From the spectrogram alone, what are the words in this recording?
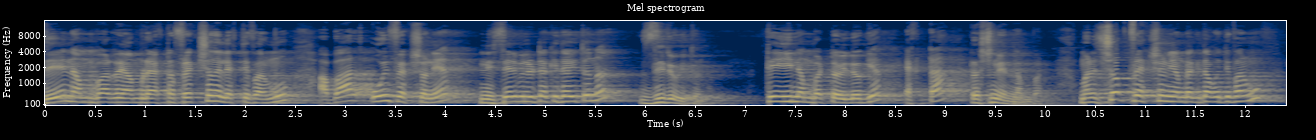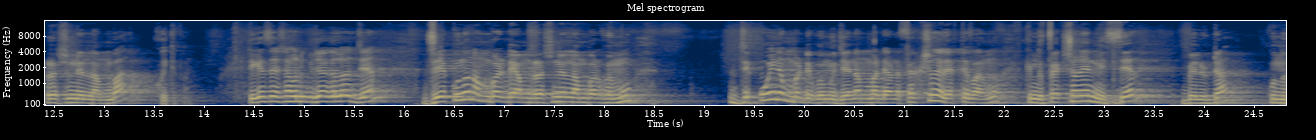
যে নাম্বারে আমরা একটা ফ্র্যাকশনে লিখতে পারব আবার ওই ফ্র্যাকশনে নিচের ভ্যালুটা কিতা হইতো না? জিরো হইতো না। তো এই নাম্বারটা হইল গিয়া একটা রেশনাল নাম্বার মানে সব ফ্র্যাকশনই আমরা কিতা হইতে পারব রেশনাল নাম্বার হইতে পারব ঠিক আছে, আশা করি বোঝা গেল যে যে কোনো নাম্বারটা আমরা রেশনাল নাম্বার হইমু, যে ওই নাম্বারটা হইমু, যে নাম্বারটা আমরা ফ্র্যাকশনে লিখতে পারব কিন্তু ফ্র্যাকশনের নিচের ভ্যালুটা কোনো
